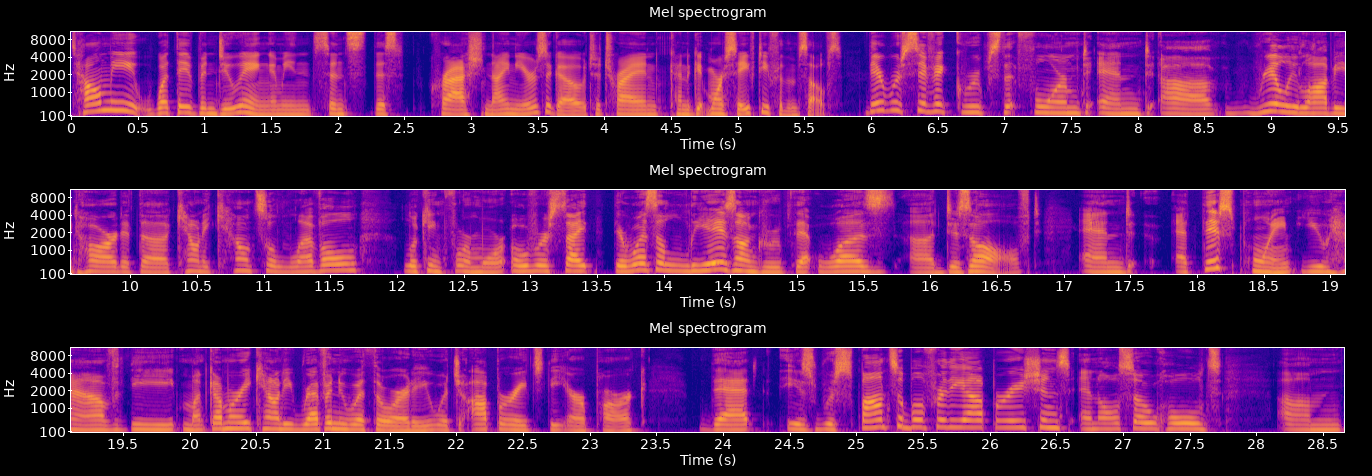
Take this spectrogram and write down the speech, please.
tell me what they've been doing. I mean, since this crash nine years ago, to try and kind of get more safety for themselves. There were civic groups that formed and uh, really lobbied hard at the county council level, looking for more oversight. There was a liaison group that was uh, dissolved. And at this point, you have the Montgomery County Revenue Authority, which operates the air park, that is responsible for the operations and also holds um,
